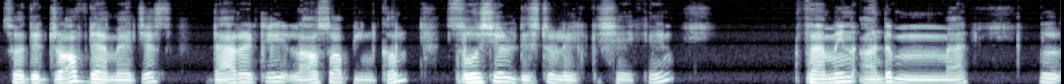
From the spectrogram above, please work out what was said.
So the drought damages directly loss of income, social distress, famine and l-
